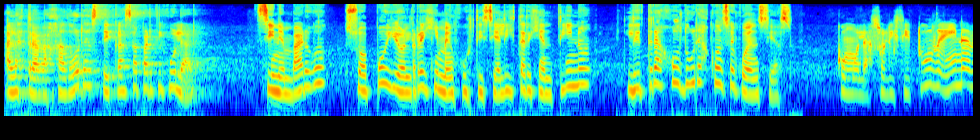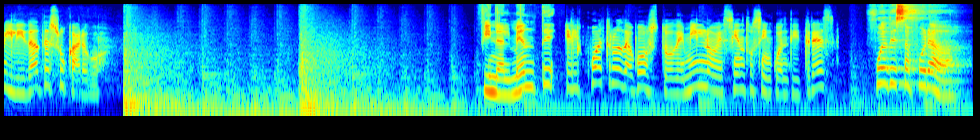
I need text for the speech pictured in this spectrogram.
a las trabajadoras de casa particular. Sin embargo, su apoyo al régimen justicialista argentino le trajo duras consecuencias, como la solicitud de inhabilidad de su cargo. Finalmente, el 4 de agosto de 1953, fue desaforada,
